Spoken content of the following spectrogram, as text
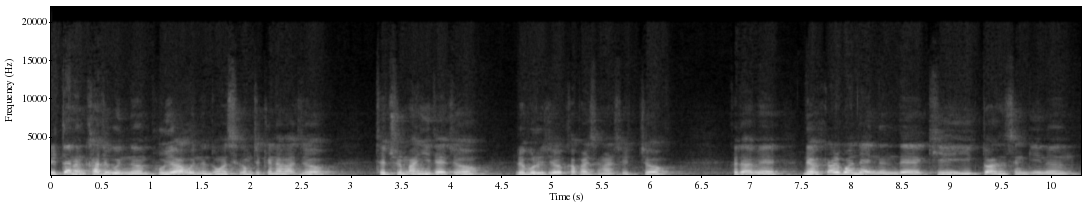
일단은 가지고 있는 보유하고 있는 동안 세금 적게 나가죠. 대출 많이 되죠. 레버리지 효과 발생할 수 있죠. 그 다음에 내가 깔고 앉아 있는데 기이익도 안 생기는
